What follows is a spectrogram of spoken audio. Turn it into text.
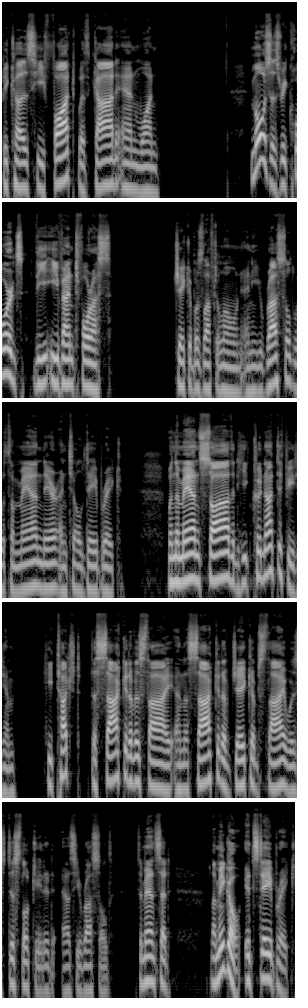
because he fought with God and won. Moses records the event for us. Jacob was left alone, and he wrestled with a man there until daybreak. When the man saw that he could not defeat him, he touched the socket of his thigh, and the socket of Jacob's thigh was dislocated as he wrestled. The man said, Let me go, it's daybreak.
